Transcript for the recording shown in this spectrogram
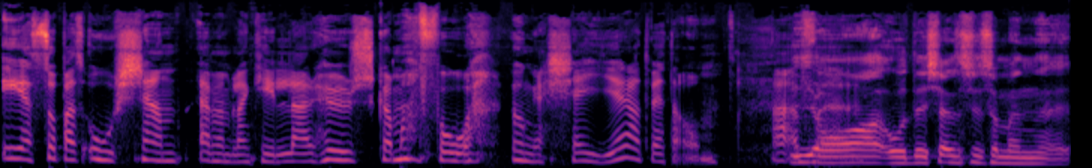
är så pass okänt även bland killar, hur ska man få unga tjejer att veta om? Alltså, Ja, och det känns ju som en eh,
